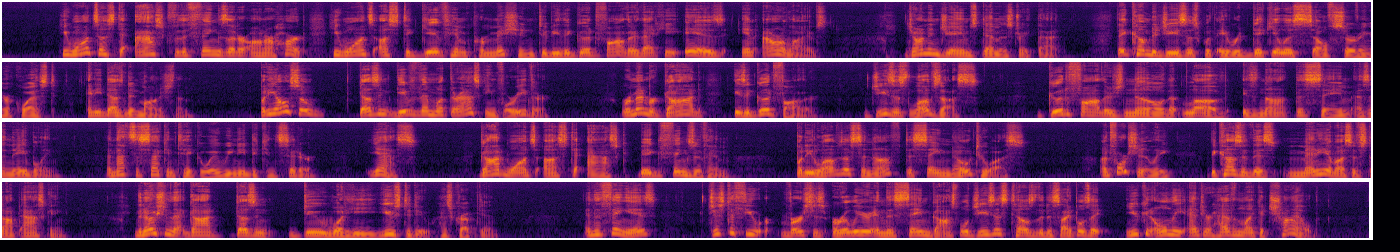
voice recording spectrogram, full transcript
He wants us to ask for the things that are on our heart. He wants us to give Him permission to be the good Father that He is in our lives. John and James demonstrate that. They come to Jesus with a ridiculous self serving request, and He doesn't admonish them. But He also doesn't give them what they're asking for either. Remember, God is a good father. Jesus loves us. Good fathers know that love is not the same as enabling. And that's the second takeaway we need to consider. Yes, God wants us to ask big things of Him, but He loves us enough to say no to us. Unfortunately, because of this, many of us have stopped asking. The notion that God doesn't do what He used to do has crept in. And the thing is, just a few verses earlier in this same gospel, Jesus tells the disciples that you can only enter heaven like a child.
